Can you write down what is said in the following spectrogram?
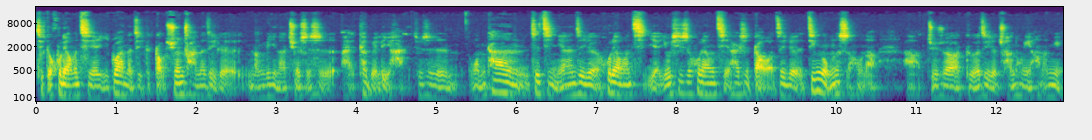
这个互联网企业一贯的这个搞宣传的这个能力呢，确实是还特别厉害。就是我们看这几年这个互联网企业，尤其是互联网企业还是搞这个金融的时候呢，啊，就是说革这个传统银行的命。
